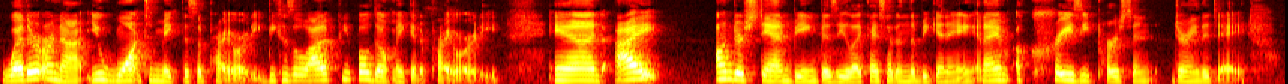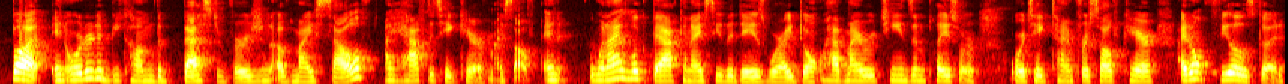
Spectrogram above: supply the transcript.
whether or not you want to make this a priority because a lot of people don't make it a priority. And I understand being busy, like I said in the beginning, and I am a crazy person during the day. But in order to become the best version of myself, I have to take care of myself. And when I look back and I see the days where I don't have my routines in place or or take time for self-care, I don't feel as good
